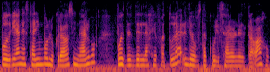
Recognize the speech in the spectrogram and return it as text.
podrían estar involucrados en algo, pues desde la jefatura le obstaculizaron el trabajo.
